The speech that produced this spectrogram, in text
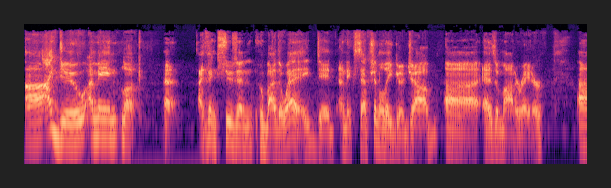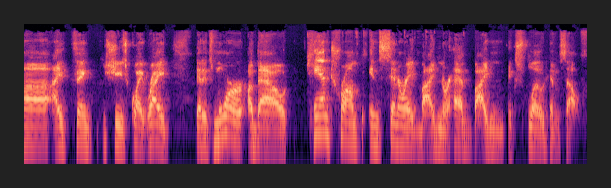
Uh, I do. I mean, look, uh, I think Susan, who, by the way, did an exceptionally good job uh, as a moderator, uh, I think she's quite right that it's more about can Trump incinerate Biden or have Biden explode himself?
